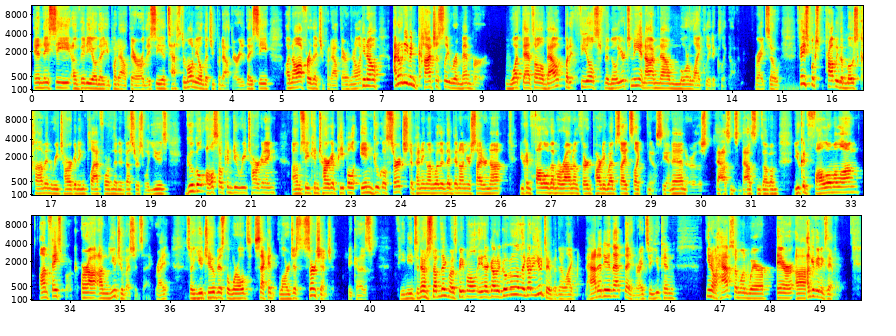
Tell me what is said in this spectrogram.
and they see a video that you put out there, or they see a testimonial that you put out there, or they see an offer that you put out there, and they're like, you know, I don't even consciously remember what that's all about, but it feels familiar to me, and now I'm now more likely to click on it. Right. So Facebook's probably the most common retargeting platform that investors will use. Google also can do retargeting. Um, so you can target people in Google search depending on whether they've been on your site or not. You can follow them around on third-party websites like you know CNN or there's thousands and thousands of them. You can follow them along on Facebook or uh, on YouTube, I should say, right? So YouTube is the world's second largest search engine because if you need to know something, most people either go to Google or they go to YouTube and they're like, how to do that thing, right? So you can, you know, have someone where they're, uh, I'll give you an example.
